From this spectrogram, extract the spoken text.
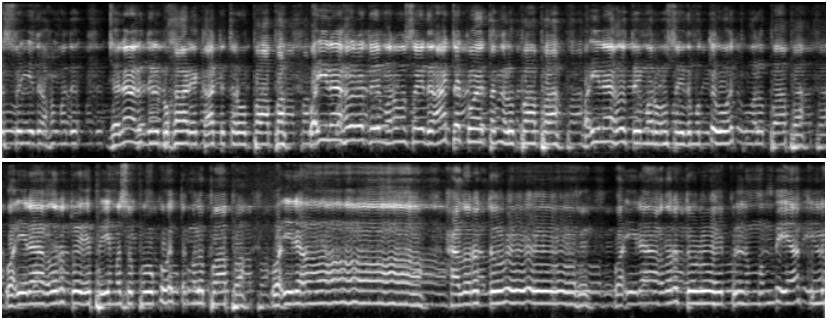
السيد أحمد جلال الدين البخاري كاتتر وبابا وإلى حضرة مرو سيد آتكو تنغل وبابا وإلى حضرة مرو سيد متغو تنغل وبابا وإلى حضرة بريم سبوكو تنغل وبابا وإلى حضرة الروح وإلى حضرة الروح كل منبيا كل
